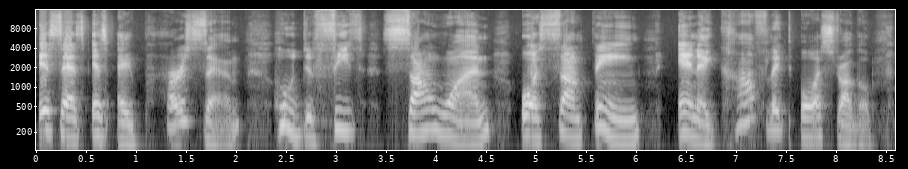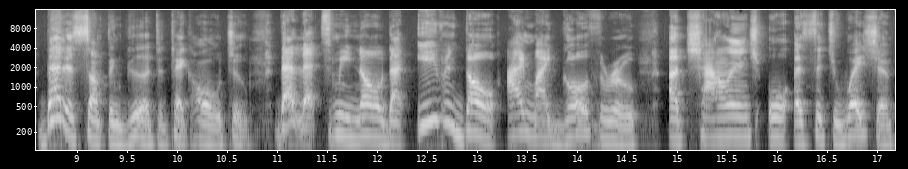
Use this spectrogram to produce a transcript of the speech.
it says it's a person who defeats someone or something in a conflict or struggle. That is something good to take hold to. That lets me know that even though I might go through a challenge or a situation,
